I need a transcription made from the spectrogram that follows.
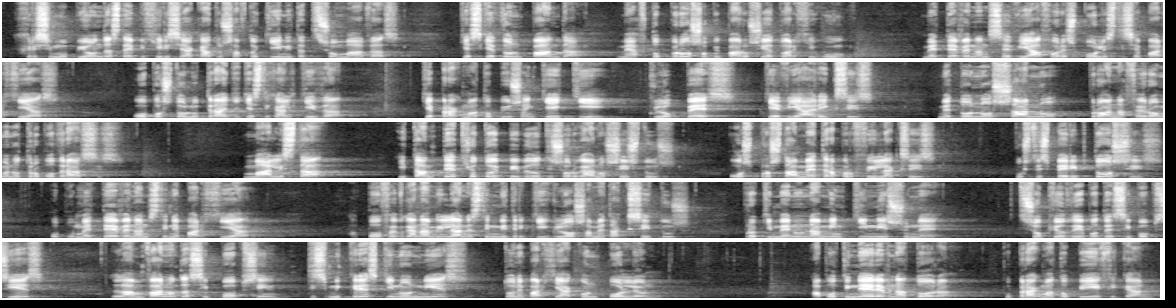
Χρησιμοποιώντας τα επιχειρησιακά τους αυτοκίνητα της ομάδας και σχεδόν πάντα με αυτοπρόσωπη παρουσία του αρχηγού, μετέβαιναν σε διάφορες πόλεις της επαρχίας, όπως το Λουτράκι και στη Χαλκίδα, και πραγματοποιούσαν και εκεί κλοπές και διαρρήξεις με τον ως άνω προαναφερόμενο τρόπο δράσης. Μάλιστα, ήταν τέτοιο το επίπεδο της οργάνωσής τους, ως προς τα μέτρα προφύλαξης, που στις περιπτώσεις όπου μετέβαιναν στην επαρχία, απόφευγαν να μιλάνε στην μητρική γλώσσα μεταξύ τους, προκειμένου να μην κινήσουν τις οποιοδήποτε υποψίες, λαμβάνοντας υπόψη τις μικρές κοινωνίες των επαρχιακών πόλεων. Από την έρευνα τώρα που πραγματοποιήθηκαν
